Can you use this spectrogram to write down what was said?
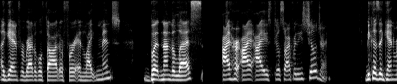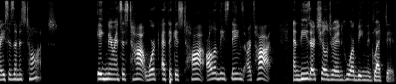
again for radical thought or for enlightenment, but nonetheless, I heard I I feel sorry for these children because again racism is taught ignorance is taught, work ethic is taught. All of these things are taught. And these are children who are being neglected.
